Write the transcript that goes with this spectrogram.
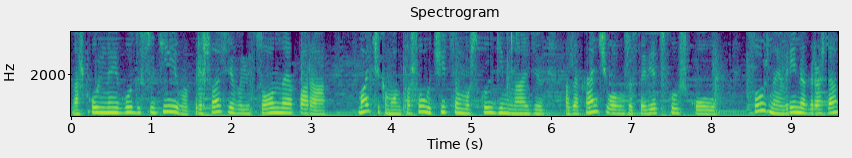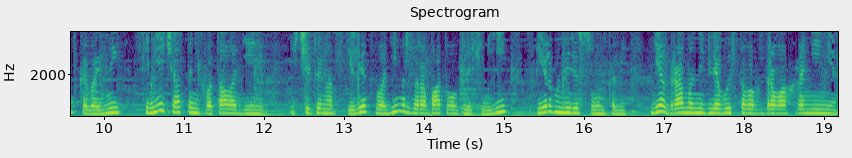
На школьные годы Сутеева пришлась революционная пора. Мальчиком он пошел учиться в мужскую гимназию, а заканчивал уже советскую школу. В сложное время гражданской войны в семье часто не хватало денег, и с 14 лет Владимир зарабатывал для семьи первыми рисунками, диаграммами для выставок здравоохранения,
